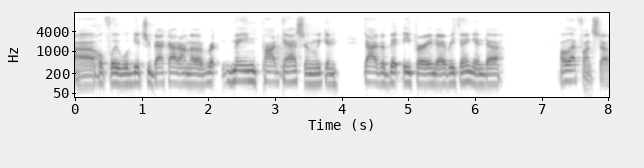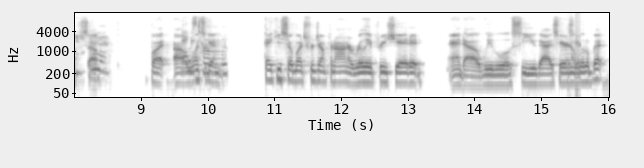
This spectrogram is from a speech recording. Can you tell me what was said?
Uh, hopefully, we'll get you back out on the main podcast and we can dive a bit deeper into everything and uh, all that fun stuff. So, but uh, Thanks, once Tom. again, thank you so much for jumping on. I really appreciate it. And uh, we will see you guys here in a little bit.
